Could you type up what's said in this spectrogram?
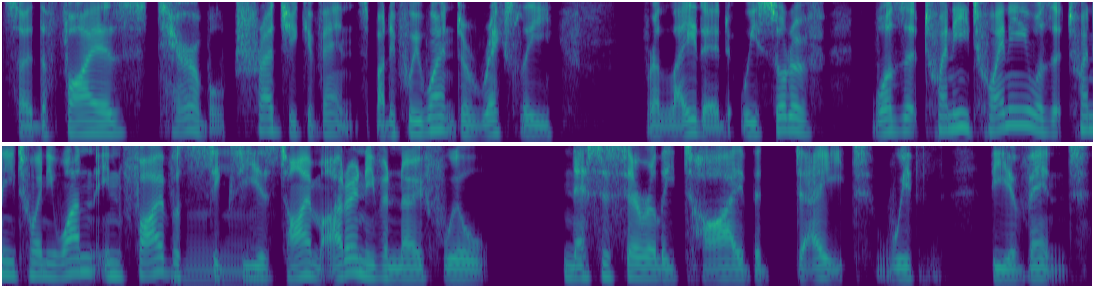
So the fires, terrible, tragic events. But if we weren't directly related, we sort of was it 2020? Was it 2021? In five or six mm. years' time, I don't even know if we'll necessarily tie the date with the event.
